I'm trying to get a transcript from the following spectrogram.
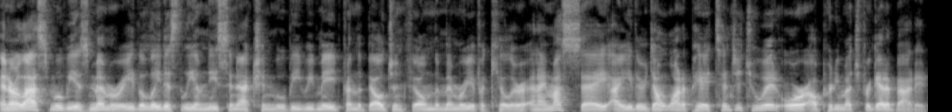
And our last movie is Memory, the latest Liam Neeson action movie remade from the Belgian film The Memory of a Killer, and I must say, I either don't want to pay attention to it or I'll pretty much forget about it.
